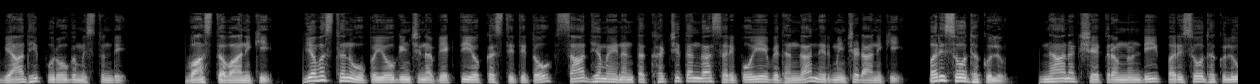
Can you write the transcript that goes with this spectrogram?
వ్యాధి పురోగమిస్తుంది. వాస్తవానికి వ్యవస్థను ఉపయోగించిన వ్యక్తి యొక్క స్థితితో సాధ్యమైనంత ఖచ్చితంగా సరిపోయే విధంగా నిర్మించడానికి పరిశోధకులు జ్ఞానక్షేత్రం నుండి పరిశోధకులు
